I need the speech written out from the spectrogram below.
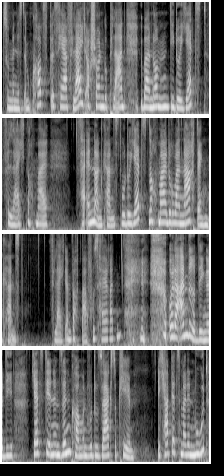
zumindest im Kopf bisher, vielleicht auch schon geplant, übernommen, die du jetzt vielleicht noch mal verändern kannst, wo du jetzt noch mal drüber nachdenken kannst. Vielleicht einfach barfuß heiraten oder andere Dinge, die jetzt dir in den Sinn kommen und wo du sagst, okay, ich habe jetzt mal den Mut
